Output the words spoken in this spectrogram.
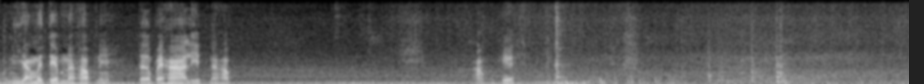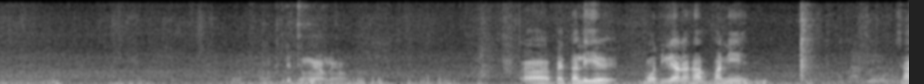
วันนี้ยังไม่เต็มนะครับนี่ เติมไปห้าลิตรนะครับอะโอเค เด็ดงามๆนะครับเอ่อแบตเตอรี่หมดอีกแล้วนะครับ วันนี้ใช้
